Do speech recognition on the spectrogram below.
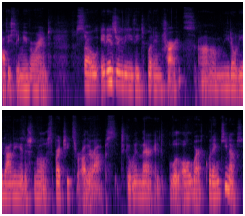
obviously move around. So it is really easy to put in charts. Um, you don't need any additional spreadsheets or other apps to go in there. It will all work within Keynote.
